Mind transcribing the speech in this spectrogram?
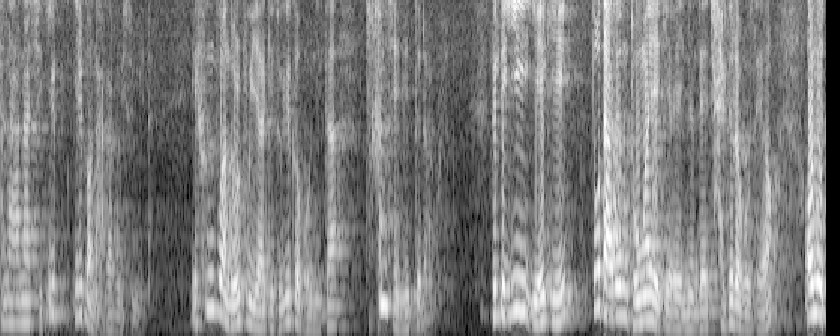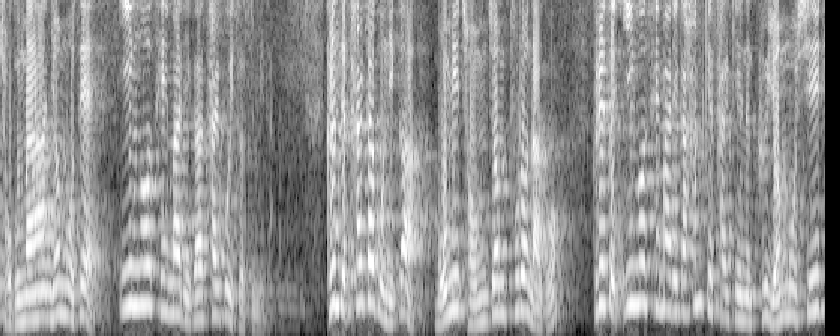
하나하나씩 읽, 어 나가고 있습니다. 이 흥부와 놀부 이야기도 읽어보니까 참 재밌더라고요. 근데 이 얘기 또 다른 동화 얘기가 있는데 잘 들어보세요. 어느 조그마한 연못에 잉어 세 마리가 살고 있었습니다. 그런데 살다 보니까 몸이 점점 불어나고 그래서 잉어 세 마리가 함께 살기에는 그 연못이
